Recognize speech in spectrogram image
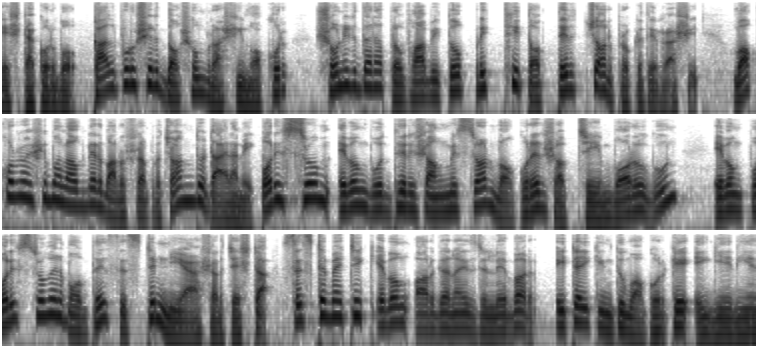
চেষ্টা করব। কালপুরুষের দশম রাশি মকর শনির দ্বারা প্রভাবিত পৃথ্বী তত্ত্বের চর প্রকৃতির রাশি। মকর রাশি বা লগ্নের মানুষরা প্রচণ্ড ডায়নামিক, পরিশ্রম এবং বুদ্ধির সংমিশ্রণ মকরের সবচেয়ে বড় গুণ এবং পরিশ্রমের মধ্যে সিস্টেম নিয়ে আসার চেষ্টা। সিস্টেমেটিক এবং অর্গানাইজড লেবার, এটাই কিন্তু মকরকে এগিয়ে নিয়ে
